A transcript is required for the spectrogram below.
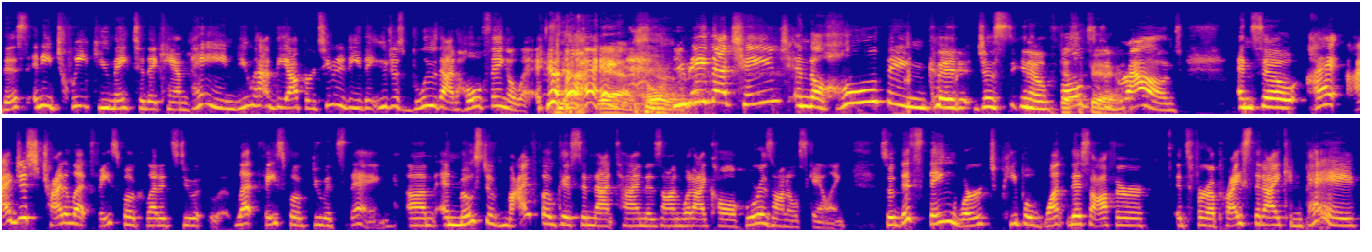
this any tweak you make to the campaign you have the opportunity that you just blew that whole thing away. Yeah, like, yeah totally. you made that change and the whole thing could just you know fall Disappear. to the ground. And so i i just try to let facebook let its do let facebook do its thing. Um, and most of my focus in that time is on what i call horizontal scaling. So this thing worked. People want this offer it's for a price that i can pay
